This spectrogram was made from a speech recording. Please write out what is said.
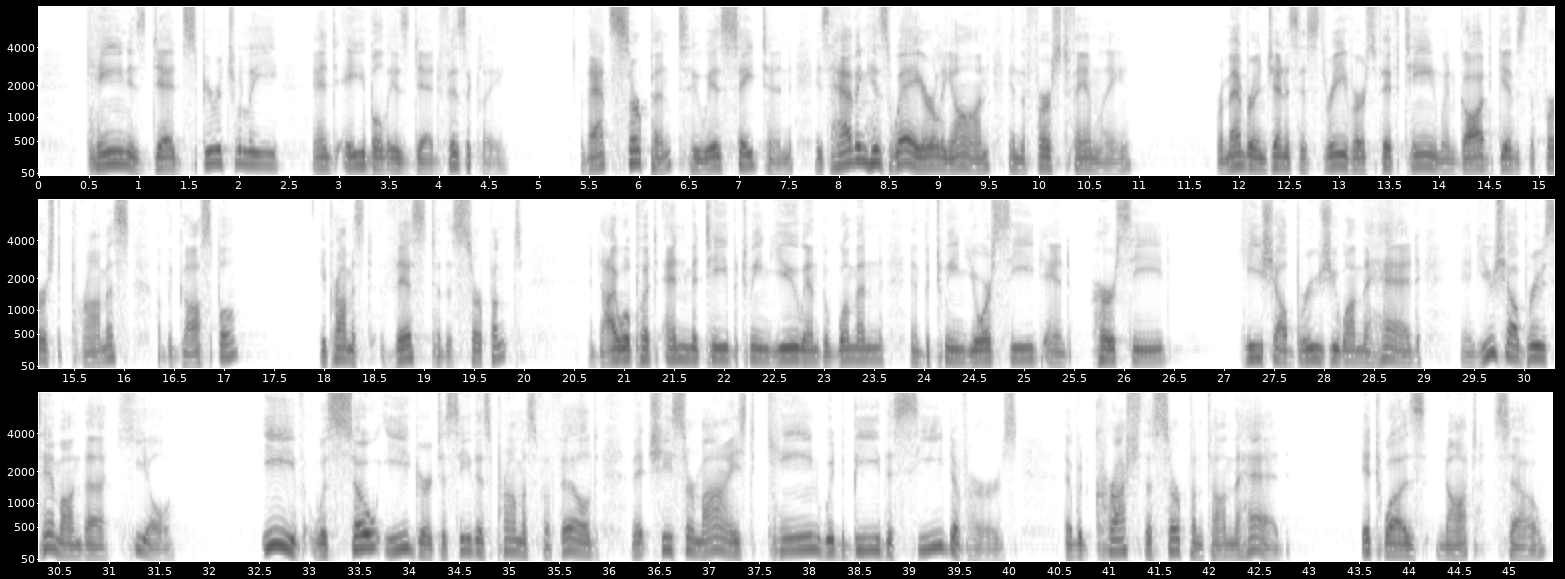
Cain is dead spiritually, and Abel is dead physically. That serpent, who is Satan, is having his way early on in the first family. Remember in Genesis 3, verse 15, when God gives the first promise of the gospel? He promised this to the serpent And I will put enmity between you and the woman, and between your seed and her seed. He shall bruise you on the head, and you shall bruise him on the heel. Eve was so eager to see this promise fulfilled that she surmised Cain would be the seed of hers that would crush the serpent on the head. It was not so.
